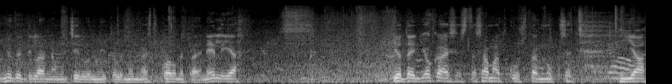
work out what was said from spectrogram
nykytilanne, mutta silloin niitä oli mun mielestä kolme tai neljä. Joten jokaisesta samat kustannukset. Joo. Ja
